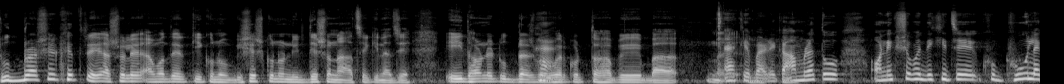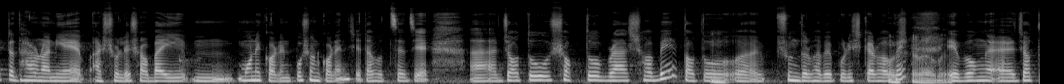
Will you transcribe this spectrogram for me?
টুথব্রাশের ক্ষেত্রে আসলে আমাদের কি কোনো বিশেষ কোনো নির্দেশনা আছে কিনা যে এই ধরনের টুথব্রাশ হ্যাঁ। ব্যবহার করতে হবে বা একেবারে। আমরা তো অনেক সময় দেখি যে খুব ভুল একটা ধারণা নিয়ে আসলে সবাই মনে করেন পোষণ করেন সেটা হচ্ছে যে যত শক্ত ব্রাশ হবে তত সুন্দরভাবে পরিষ্কার হবে। এবং যত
